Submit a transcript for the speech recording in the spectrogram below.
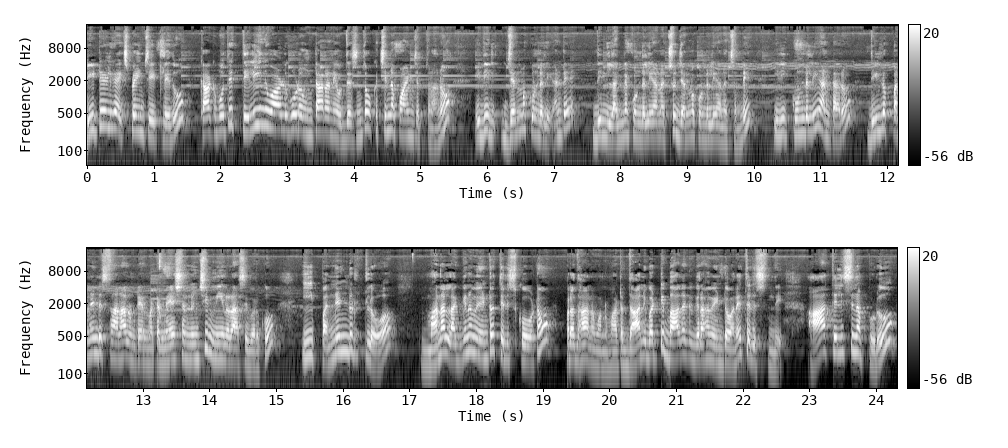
డీటెయిల్గా ఎక్స్ప్లెయిన్ చేయట్లేదు. కాకపోతే తెలియని వాళ్ళు కూడా ఉంటారనే ఉద్దేశంతో ఒక చిన్న పాయింట్ చెప్తున్నాను. ఇది జన్మ కుండలి అంటే దీన్ని లగ్న కుండలి అనొచ్చు జన్మ కుండలి అనొచ్చు ఇది కుండలి అంటారు. దీంట్లో పన్నెండు స్థానాలు ఉంటాయి అన్నమాట మేషం నుంచి మీన రాశి వరకు. ఈ పన్నెండుట్లో మన లగ్నం ఏంటో తెలుసుకోవటం ప్రధానం అన్నమాట. దాన్ని బట్టి బాధక గ్రహం ఏంటో అనేది తెలుస్తుంది. ఆ తెలిసినప్పుడు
